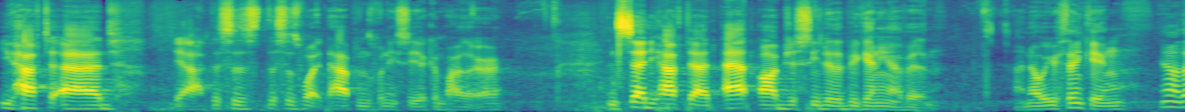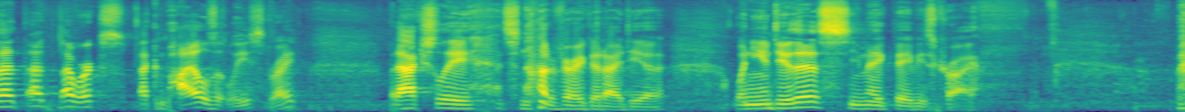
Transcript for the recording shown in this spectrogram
you have to add, yeah, this is, this is what happens when you see a compiler error. Instead, you have to add at Object-C to the beginning of it. I know what you're thinking. You know, that, that, that works. That compiles at least, right? But actually, it's not a very good idea. When you do this, you make babies cry.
